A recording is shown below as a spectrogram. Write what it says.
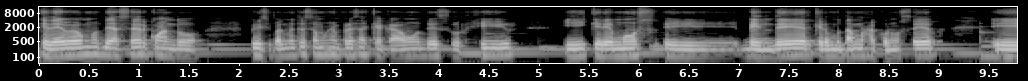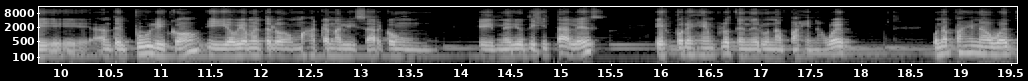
que debemos de hacer cuando principalmente somos empresas que acabamos de surgir y queremos eh, vender, queremos darnos a conocer eh, ante el público y obviamente lo vamos a canalizar con eh, medios digitales, es por ejemplo tener una página web. Una página web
